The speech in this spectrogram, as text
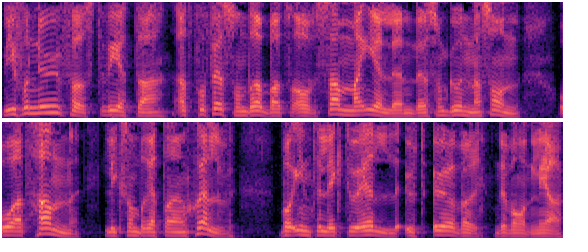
Vi får nu först veta att professorn drabbats av samma elände som Gunnarsson och att han, liksom berättaren själv, var intellektuell utöver det vanliga.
